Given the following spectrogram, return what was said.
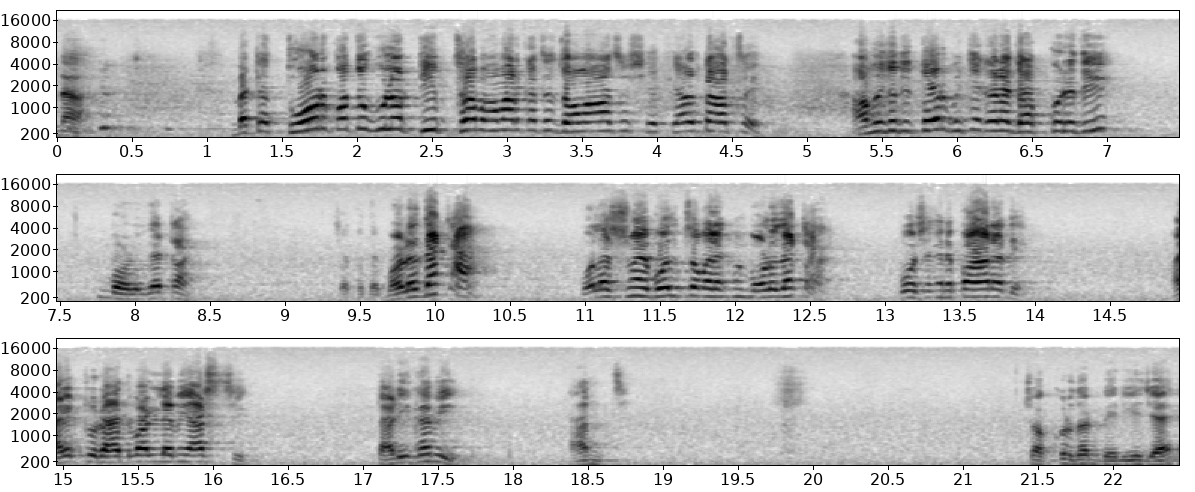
না। বেটা, তোর কতগুলো টিপছাপ আমার কাছে জমা আছে, সে খেয়ালটা আছে? আমি যদি তোর পিঠেখানে গাপ করে দিই, বড় বেটা বড় বেটা, বলার সময় বলছো আবার এখন বড় বেটা, বস এখানে পাহারা দে। আর একটু রাত বাড়লে আমি আসছি, দাড়ি খাবি, আনছি। চক্রধর বেরিয়ে যায়।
